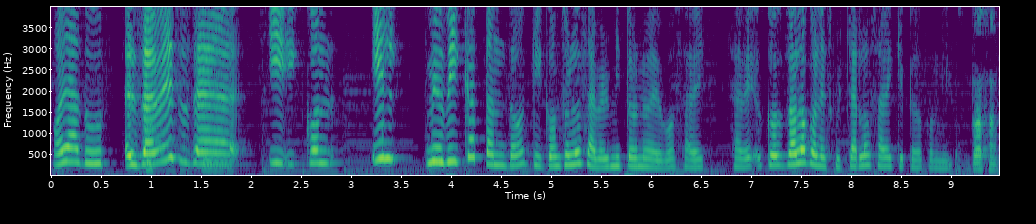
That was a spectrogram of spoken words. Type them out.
hola dude, ¿sabes? O sea, y, y con él me ubica tanto que con solo saber mi tono de voz sabe, sabe, con, solo con escucharlo sabe qué pedo conmigo. Pasa.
